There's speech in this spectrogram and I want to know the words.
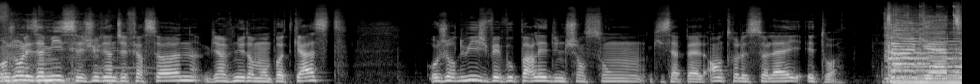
Bonjour les amis, c'est Julien Jefferson, bienvenue dans mon podcast. Aujourd'hui je vais vous parler d'une chanson qui s'appelle Entre le soleil et toi. T'inquiète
